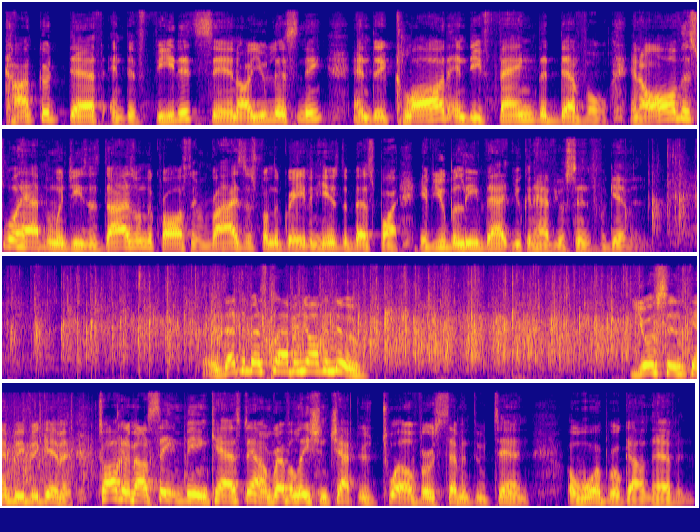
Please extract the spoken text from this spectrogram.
conquered death and defeated sin. Are you listening? And declawed and defanged the devil. And all this will happen when Jesus dies on the cross and rises from the grave. And here's the best part. If you believe that, you can have your sins forgiven. Is that the best clapping y'all can do? Your sins can be forgiven. Talking about Satan being cast down, Revelation chapter 12, verse 7 through 10, a war broke out in heaven.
